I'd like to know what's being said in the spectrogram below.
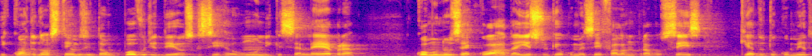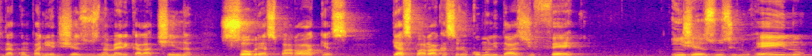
E quando nós temos então o povo de Deus que se reúne, que celebra, como nos recorda isso que eu comecei falando para vocês, que é do documento da Companhia de Jesus na América Latina sobre as paróquias, que as paróquias sejam comunidades de fé em Jesus e no reino,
